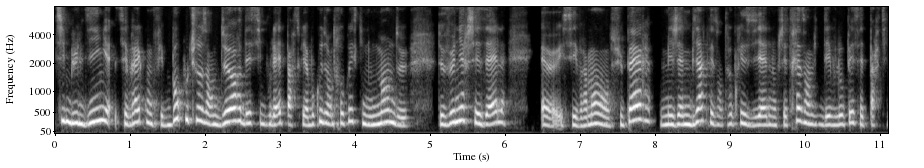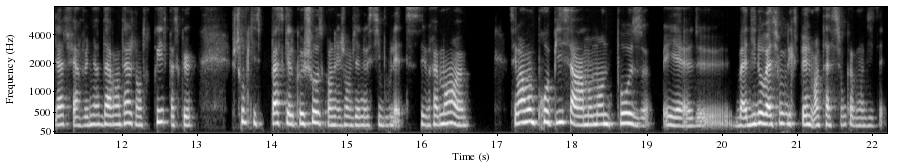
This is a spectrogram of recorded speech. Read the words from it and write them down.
team building, c'est vrai qu'on fait beaucoup de choses en dehors des ciboulettes parce qu'il y a beaucoup d'entreprises qui nous demandent de, de venir chez elles euh, c'est vraiment super, mais j'aime bien que les entreprises viennent. Donc, j'ai très envie de développer cette partie-là, de faire venir davantage d'entreprises parce que je trouve qu'il se passe quelque chose quand les gens viennent aux ciboulettes. C'est vraiment, euh, vraiment propice à un moment de pause et euh, de, bah, d'innovation, d'expérimentation, comme on disait.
